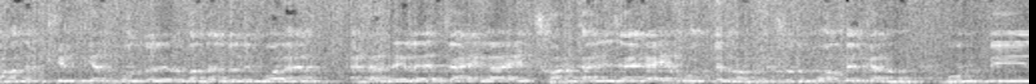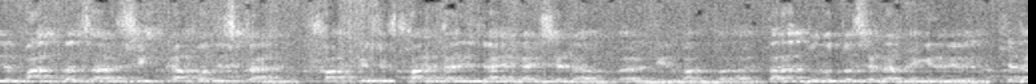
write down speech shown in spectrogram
আমাদের খিলক্ষেত মন্দিরের কথা যদি বলেন, একটা রেলের জায়গায়, সরকারি জায়গায় মন্দির হবে। শুধু মন্দির কেন? মন্দির, মাদ্রাসা, শিক্ষা প্রতিষ্ঠান, সবকিছু সরকারি জায়গায় সেটা নির্মাণ করা হয়। তারা দ্রুত সেটা ভেঙে দিলেন সেটা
